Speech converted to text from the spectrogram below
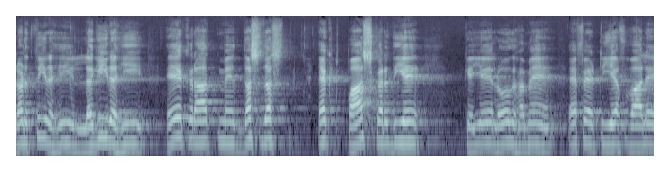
लड़ती रही, लगी रही एक रात में दस दस एक्ट पास कर दिए कि ये लोग हमें एफ़ ए टी एफ़ वाले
